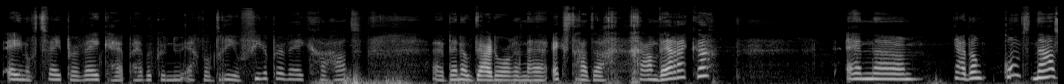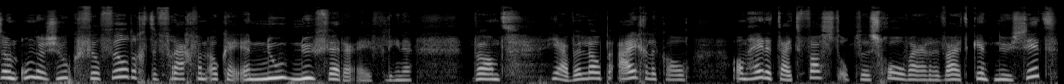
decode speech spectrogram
één of twee per week heb, heb ik er nu echt wel drie of vier per week gehad. Uh, ben ook daardoor een uh, extra dag gaan werken. En ehm, ja, dan komt na zo'n onderzoek veelvuldig de vraag van oké, en nu, nu verder Eveline. Want ja, we lopen eigenlijk al, al een hele tijd vast op de school waar, waar het kind nu zit.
